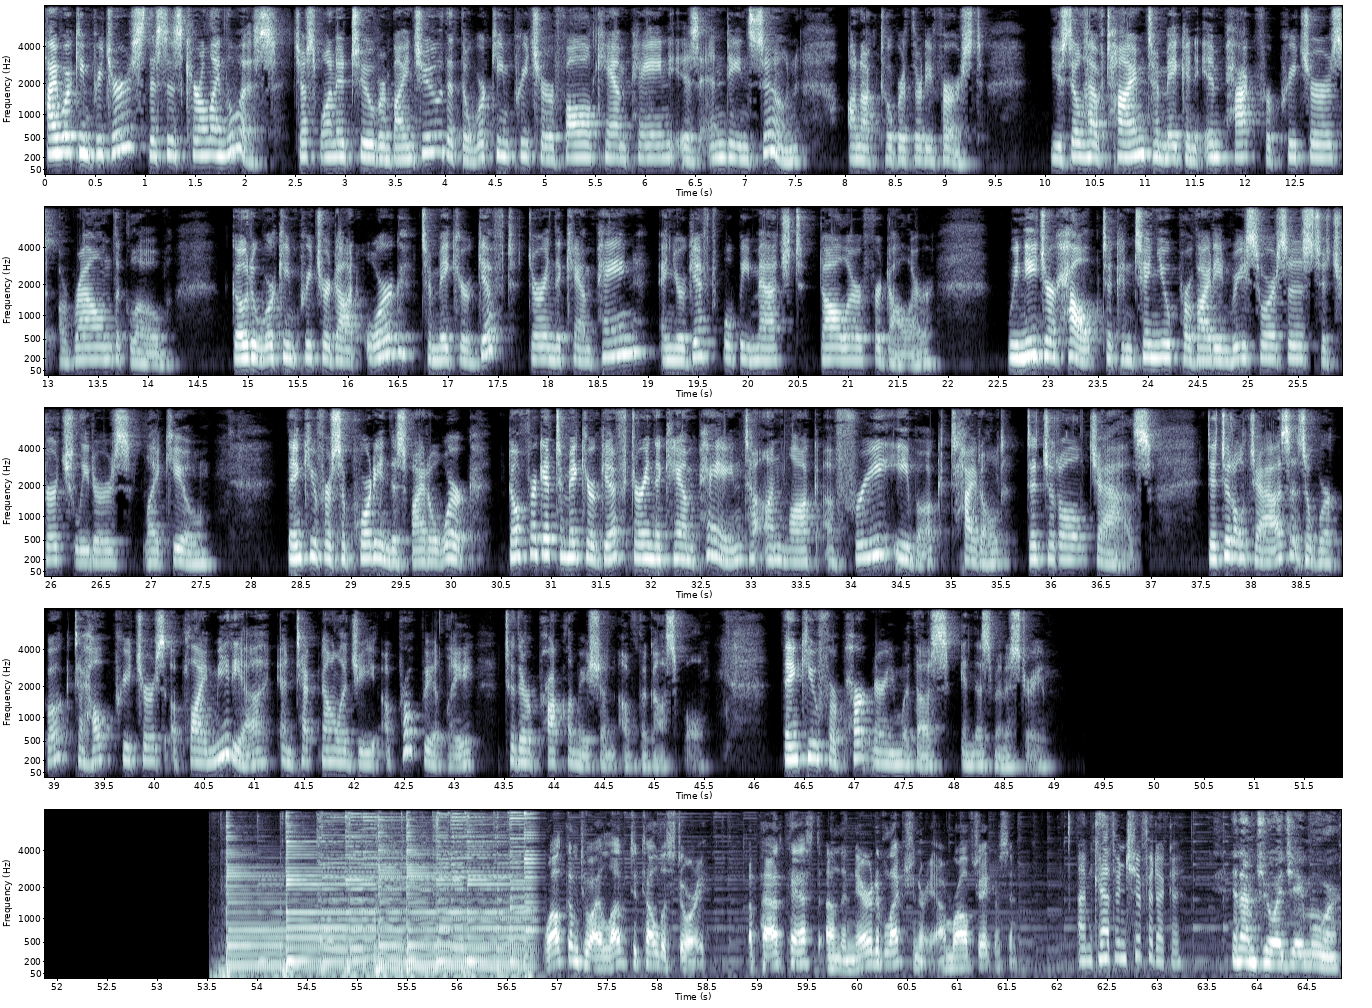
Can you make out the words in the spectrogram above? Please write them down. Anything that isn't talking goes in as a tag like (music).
Hi, Working Preachers. This is Karoline Lewis. Just wanted to remind you that the Working Preacher Fall campaign is ending soon on October 31st. You still have time to make an impact for preachers around the globe. Go to workingpreacher.org to make your gift during the campaign, and your gift will be matched dollar for dollar. We need your help to continue providing resources to church leaders like you. Thank you for supporting this vital work. Don't forget to make your gift during the campaign to unlock a free ebook titled Digital Jazz. Digital Jazz is a workbook to help preachers apply media and technology appropriately to their proclamation of the gospel. Thank you for partnering with us in this ministry. Welcome to I Love to Tell the Story, a podcast on the narrative lectionary. I'm Rolf Jacobson. I'm Kathryn Schifferdecker. And I'm Joy J. Moore.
